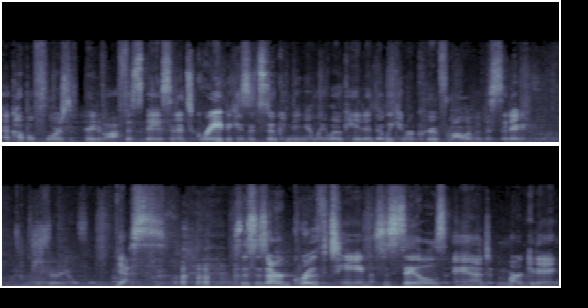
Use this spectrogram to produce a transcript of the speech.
a couple floors of creative office space. And it's great because it's so conveniently located that we can recruit from all over the city. Which is very helpful. Yes. so this is our growth team. This is sales and marketing.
